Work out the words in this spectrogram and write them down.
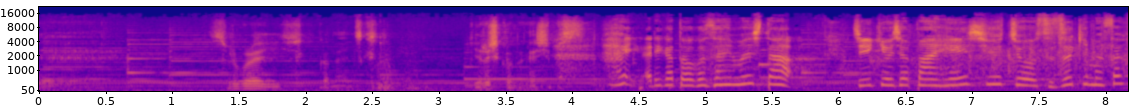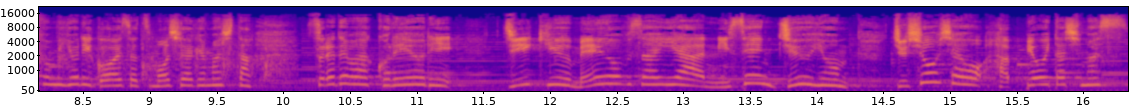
えー、それぐらいしかないんですけどよろしくお願いします。はいありがとうございました。GQ ジャパン編集長鈴木正文よりご挨拶申し上げました。それではこれより GQ メンオブザイヤー2014受賞者を発表いたします。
